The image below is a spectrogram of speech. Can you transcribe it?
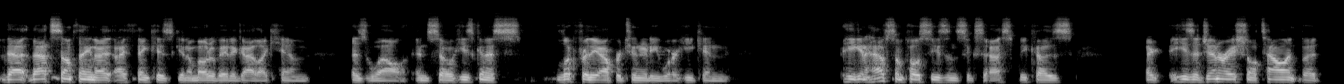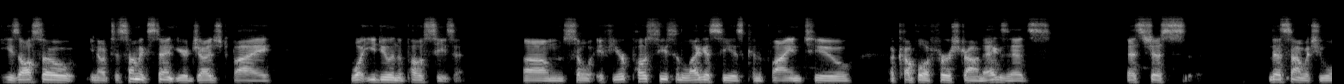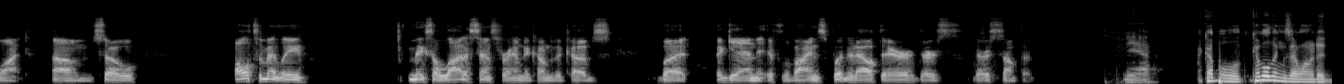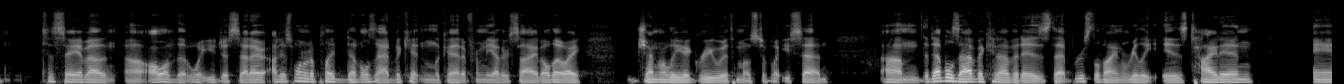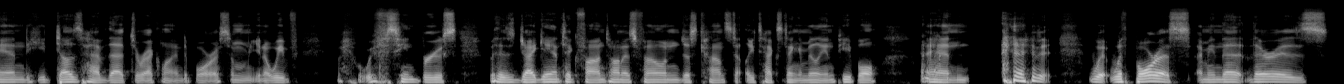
that that's something I, I think is going to motivate a guy like him as well. And so he's going to look for the opportunity where he can he can have some postseason success because he's a generational talent, but he's also, you know, to some extent, you're judged by what you do in the postseason. Um, so if your postseason legacy is confined to a couple of first round exits, that's just that's not what you want. Um, so ultimately, makes a lot of sense for him to come to the Cubs. But again, if Levine's putting it out there, there's there's something. Yeah, a couple couple things I wanted to to say about uh, all of the what you just said. I, I just wanted to play devil's advocate and look at it from the other side. Although I generally agree with most of what you said. Um, the devil's advocate of it is that Bruce Levine really is tied in, and he does have that direct line to Boras. And you know we've we've seen Bruce with his gigantic font on his phone, just constantly texting a million people, and with, with Boras, I mean that there is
